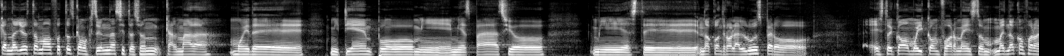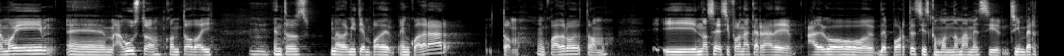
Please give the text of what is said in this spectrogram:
cuando yo tomo fotos como que estoy en una situación calmada, muy de mi tiempo, mi, mi espacio, mi este no controlo la luz, pero estoy como muy conforme, estoy, no conforme, muy eh, a gusto con todo ahí. Entonces me doy mi tiempo de encuadrar, tomo, encuadro, tomo. Y no sé si fuera una carrera de algo, deporte, si es como no mames, si- sin ver.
